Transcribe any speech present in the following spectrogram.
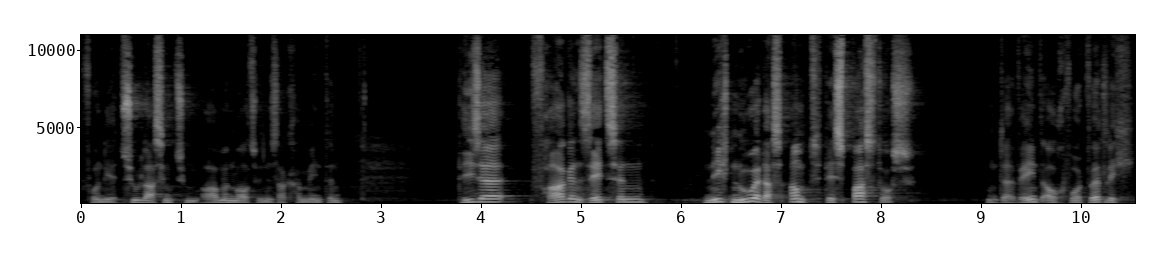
von der Zulassung zum Abendmahl, zu den Sakramenten. Diese Fragen setzen nicht nur das Amt des Pastors und erwähnt auch wortwörtlich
